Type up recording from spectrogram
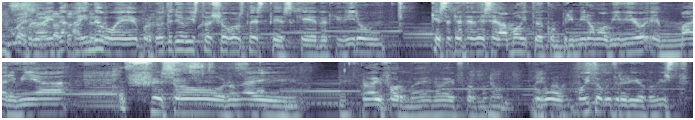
Bueno, ainda, ainda bo, porque eu teño visto xogos destes que decidiron que se TCD era moito e comprimiron o vídeo e madre mía eso non hai non hai forma, eh, non hai forma. No, hubo moito cutrerío con isto.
